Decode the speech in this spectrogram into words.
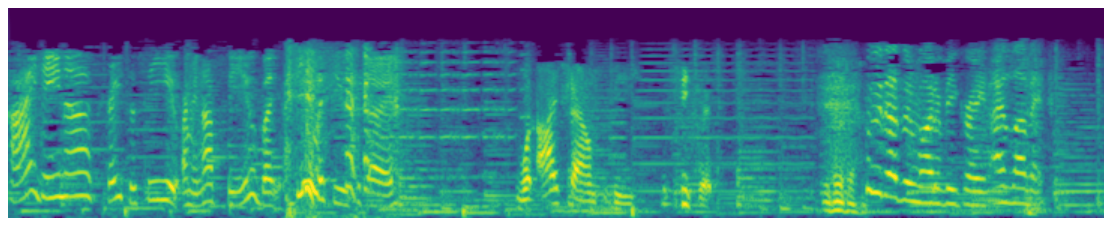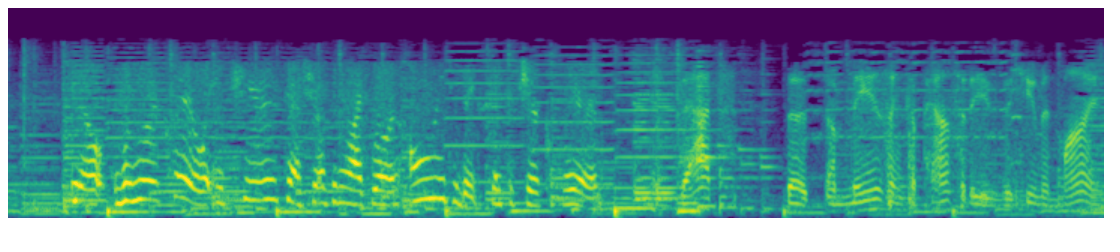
Hi, Dana. It's great to see you. I mean, not see you, but be with you today. What I found to be the secret. Who doesn't want to be great? I love it. You know, when you're clear, what you choose to have show up in your life will, and only to the extent that you're clear. That's the amazing capacity of the human mind.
